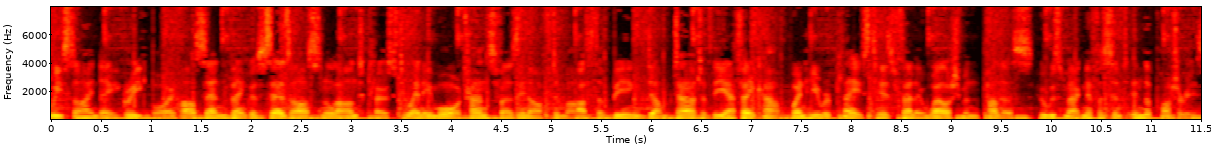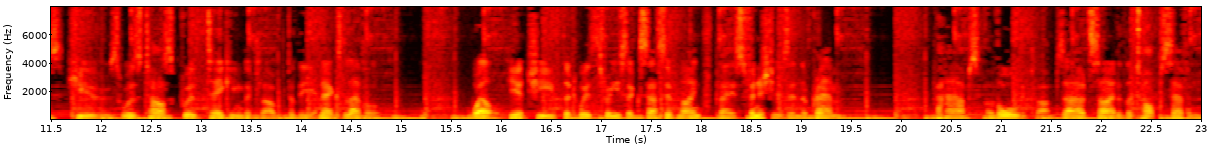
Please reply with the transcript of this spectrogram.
We signed a Greek boy, Arsene Wenger says Arsenal aren't close to any more transfers in aftermath of being dumped out of the FA Cup when he replaced his fellow Welshman Pulis, who was magnificent in the Potteries. Hughes was tasked with taking the club to the next level. Well, he achieved that with three successive ninth-place finishes in the Prem. Perhaps, of all the clubs outside of the top seven,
